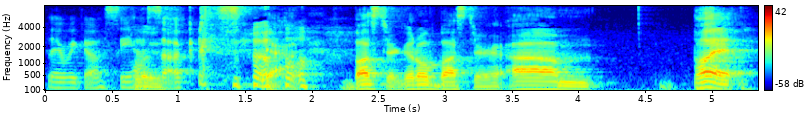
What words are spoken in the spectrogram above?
there we go. See how Bluth. suck. So Yeah. Buster. Good old Buster. Um, but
